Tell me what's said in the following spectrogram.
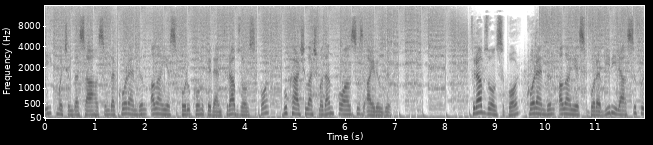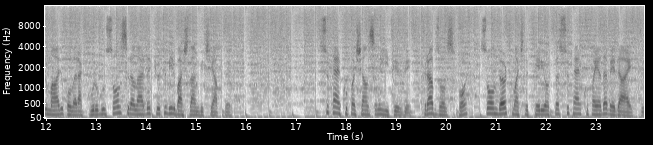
ilk maçında sahasında Korendon Alanya Spor'u konuk eden Trabzonspor, bu karşılaşmadan puansız ayrıldı. Trabzonspor, Korendon Alanya Spor'a 1 ila 0 mağlup olarak grubu son sıralarda kötü bir başlangıç yaptı. Süper Kupa şansını yitirdi. Trabzonspor, son 4 maçlık periyotta Süper Kupa'ya da veda etti.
